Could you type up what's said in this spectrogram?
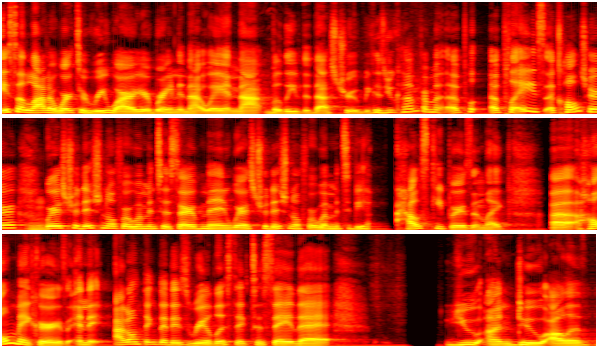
it's a lot of work to rewire your brain in that way and not believe that that's true because you come from a, a, a place, a culture where it's traditional for women to serve men, where it's traditional for women to be housekeepers and like uh, homemakers. And it, I don't think that it's realistic to say that you undo all of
